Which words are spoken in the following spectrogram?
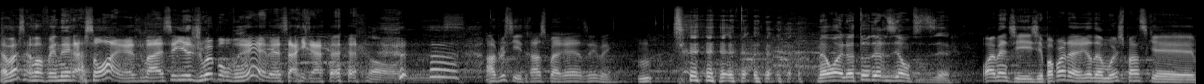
Avant, ça va finir à soir. Je vais essayer de jouer pour vrai, là, ça grand. en plus, il est transparent, tu sais. que- Hmm. Mais ouais, l'autodérision, tu disais. Ouais, man, j'ai pas peur de rire de moi. Je pense que.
